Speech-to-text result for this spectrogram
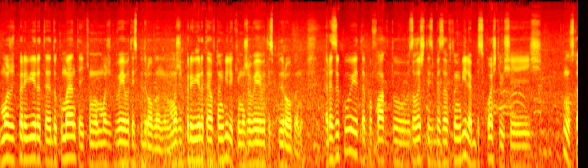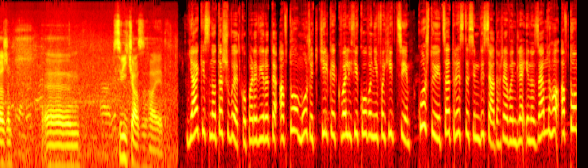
можуть перевірити документи, які можуть виявитись підробленими, можуть перевірити автомобіль, який може виявитись підробленим. Ризикуєте по факту залишитись без автомобіля, без коштів ще ну скажімо, е, свій час згаєте. Якісно та швидко перевірити авто можуть тільки кваліфіковані фахівці. Коштує це 370 гривень для іноземного авто,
